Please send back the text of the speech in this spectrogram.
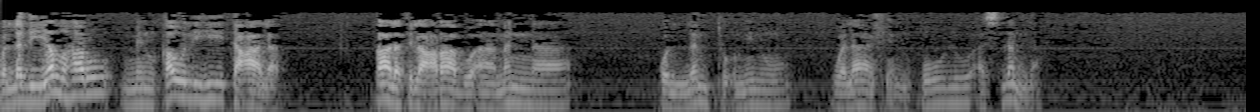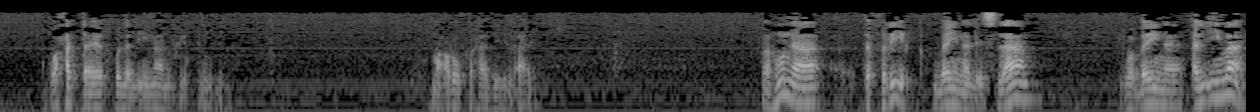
والذي يظهر من قوله تعالى قالت الأعراب آمنا قل لم تؤمنوا ولكن قولوا أسلمنا. وحتى يدخل الإيمان في قلوبنا. معروفة هذه الآية. فهنا تفريق بين الإسلام وبين الإيمان.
